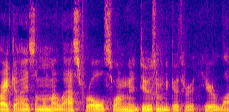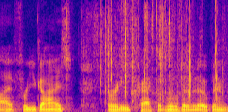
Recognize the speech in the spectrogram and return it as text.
Alright guys, I'm on my last roll, so what I'm going to do is I'm going to go through it here live for you guys. Already cracked a little bit of it open.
